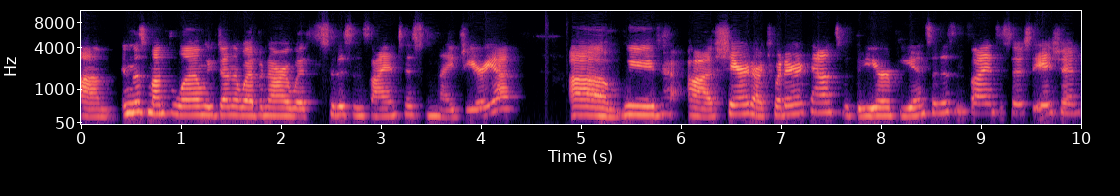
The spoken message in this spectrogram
Um, in this month alone, we've done a webinar with citizen scientists in Nigeria, um, we've uh, shared our Twitter accounts with the European Citizen Science Association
